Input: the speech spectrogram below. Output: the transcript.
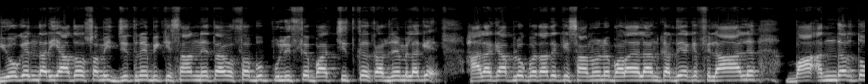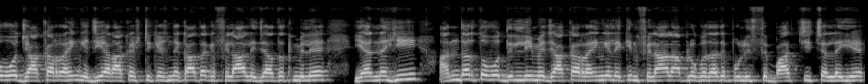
योगेंद्र यादव समेत जितने भी किसान नेता है, वो सब पुलिस से बातचीत करने में लगे। हालाँकि आप लोग बता दें, किसानों ने बड़ा ऐलान कर दिया कि फ़िलहाल अंदर तो वो जाकर रहेंगे। जी हाँ, राकेश टिकेश ने कहा था कि फ़िलहाल इजाज़त मिले या नहीं अंदर तो वो दिल्ली में जाकर रहेंगे लेकिन फ़िलहाल आप लोग बता दें पुलिस से बातचीत चल रही है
